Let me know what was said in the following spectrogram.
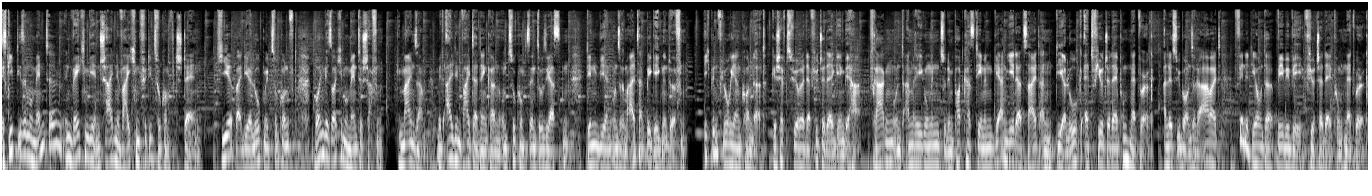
Es gibt diese Momente, in welchen wir entscheidende Weichen für die Zukunft stellen. Hier bei Dialog mit Zukunft wollen wir solche Momente schaffen. Gemeinsam mit all den Weiterdenkern und Zukunftsenthusiasten, denen wir in unserem Alltag begegnen dürfen. Ich bin Florian Kondert, Geschäftsführer der Future Day GmbH. Fragen und Anregungen zu den Podcast-Themen gern jederzeit an dialog at futureday.network. Alles über unsere Arbeit findet ihr unter www.futureday.network.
